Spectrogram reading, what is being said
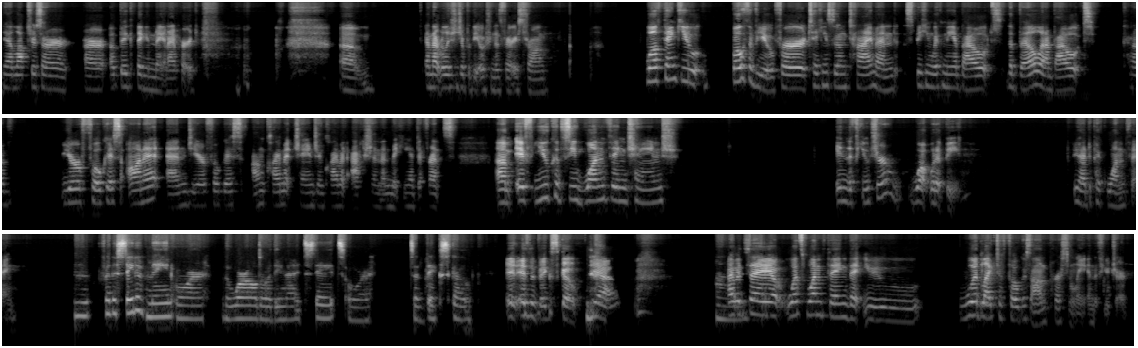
yeah, lobsters are are a big thing in Maine. I've heard, um, and that relationship with the ocean is very strong. Well, thank you both of you for taking some time and speaking with me about the bill and about kind of your focus on it and your focus on climate change and climate action and making a difference. Um, if you could see one thing change in the future, what would it be? You had to pick one thing. Mm, for the state of Maine or the world or the United States or it's a big scope. It is a big scope. Yeah. um, I would um, say, what's one thing that you would like to focus on personally in the future?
